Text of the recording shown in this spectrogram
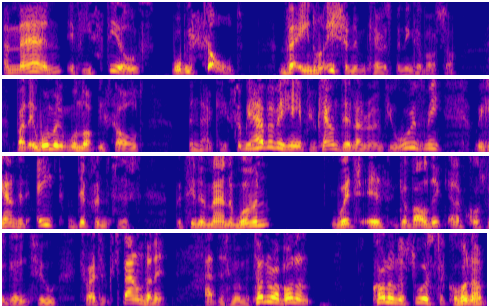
A man, if he steals, will be sold. They not isha nimkeres benigavasa. But a woman will not be sold in that case. So we have over here, if you counted, I don't know if you were with me, we counted eight differences between a man and woman which is Gavaldik, and of course we're going to try to expound on it at this moment. Tanu Rabbanon, to Kohuna,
